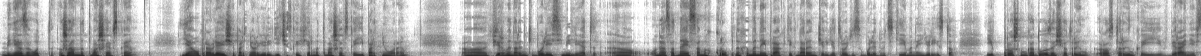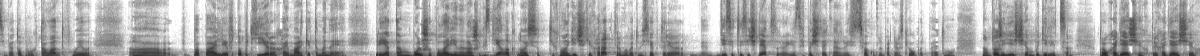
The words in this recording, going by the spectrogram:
Меня зовут Жанна Томашевская. Я управляющий партнер юридической фирмы Томашевская и партнеры. Э, фирмы на рынке более 7 лет. Э, у нас одна из самых крупных M&A практик на рынке, где трудится более 20 M&A юристов. И в прошлом году за счет рын- роста рынка и вбирания в себя топовых талантов мы э, попали в топ-тир Market M&A. При этом больше половины наших сделок носят технологический характер. Мы в этом секторе 10 тысяч лет, если посчитать, наверное, совокупный партнерский опыт. Поэтому нам тоже есть чем поделиться. Про уходящих, приходящих,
